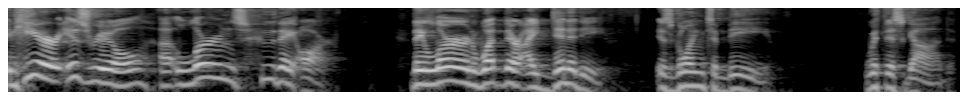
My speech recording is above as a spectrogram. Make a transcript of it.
And here, Israel uh, learns who they are. They learn what their identity is going to be with this God.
